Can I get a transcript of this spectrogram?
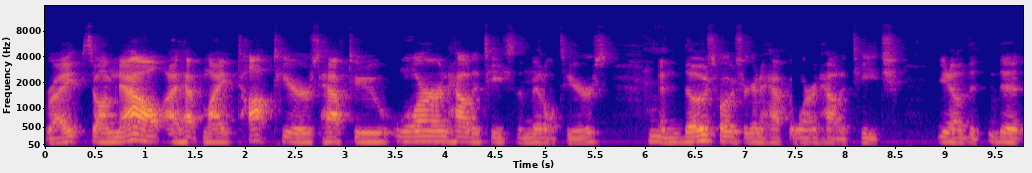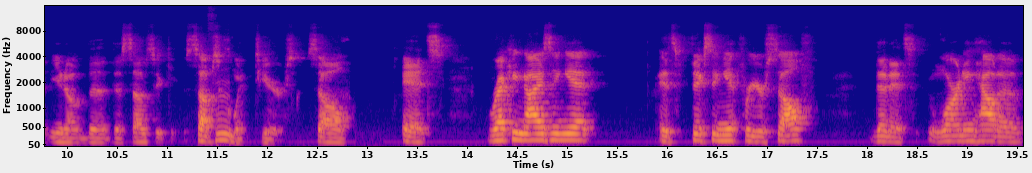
right? So I'm now I have my top tiers have to learn how to teach the middle tiers, hmm. and those folks are going to have to learn how to teach you know the the you know the the subsequent subsequent hmm. tiers. So it's recognizing it it's fixing it for yourself then it's learning how to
